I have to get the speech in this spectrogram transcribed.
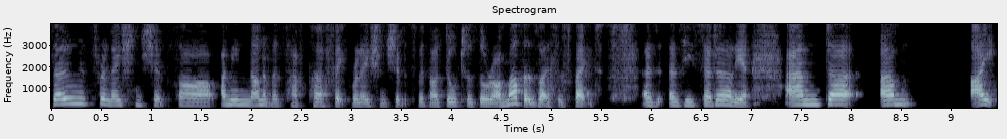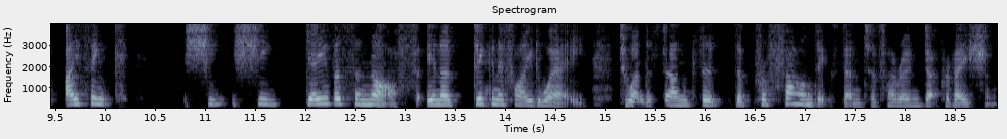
those relationships are, I mean, none of us have perfect relationships with our daughters or our mothers, I suspect, as, as you said earlier. And uh, um, I, I think she, she gave us enough in a dignified way to understand the, the profound extent of her own deprivation,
